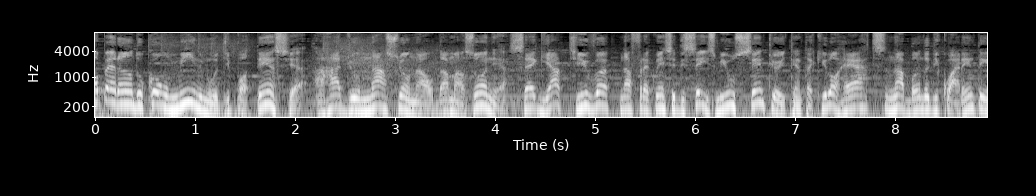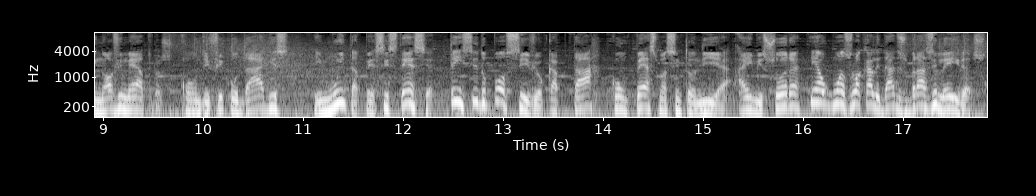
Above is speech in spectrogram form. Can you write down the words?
Operando com o mínimo de potência, a Rádio Nacional da Amazônia segue ativa na frequência de 6.180 kHz na banda de 49 metros. Com dificuldades e muita persistência, tem sido possível captar, com péssima sintonia, a emissora em algumas localidades brasileiras.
